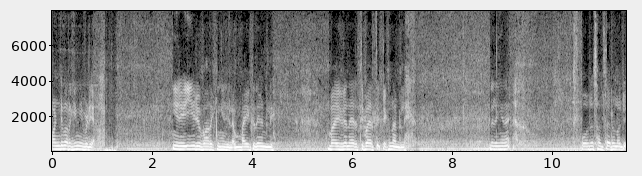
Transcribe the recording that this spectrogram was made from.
വണ്ടി പാർക്കിങ് ഇവിടെയാണ് ഈ ഒരു ഈ ഒരു പാർക്കിംഗ് ഇല്ല. ബൈക്ക് തേണ്ടില്ലേ ബൈക്ക് നിരത്തി പരത്തിട്ടേക്കുന്നുണ്ടല്ലേ ഇതിലിങ്ങനെ ഓരോ സ്ഥലത്തായിരുന്നു ഒരു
